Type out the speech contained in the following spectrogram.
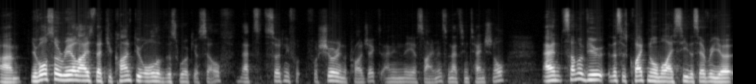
Um, you've also realized that you can't do all of this work yourself. That's certainly for, for sure in the project and in the assignments, and that's intentional. And some of you, this is quite normal, I see this every year,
